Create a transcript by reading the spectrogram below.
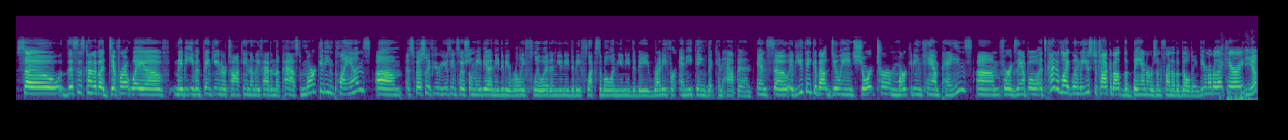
So, this is kind of a different way of maybe even thinking or talking than we've had in the past. Marketing plans, um, especially if you're using social media, need to be really fluid and you need to be flexible and you need to be ready for anything that can happen. And so, if you think about doing short term marketing campaigns, um, for example, it's kind of like when we used to talk about the banners in front of the building. Do you remember that, Carrie? Yep.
